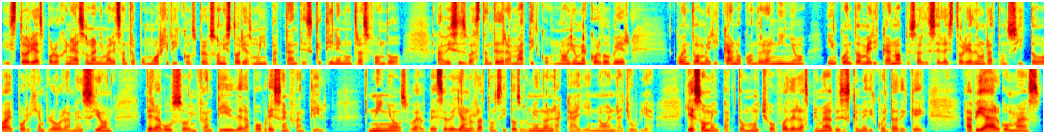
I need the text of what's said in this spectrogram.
historias por lo general son animales antropomórficos, pero son historias muy impactantes que tienen un trasfondo a veces bastante dramático, ¿no? Yo me acuerdo ver cuento americano cuando era niño y en cuento americano a pesar de ser la historia de un ratoncito hay por ejemplo la mención del abuso infantil, de la pobreza infantil. Niños se veían los ratoncitos durmiendo en la calle, no en la lluvia. Y eso me impactó mucho. Fue de las primeras veces que me di cuenta de que había algo más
